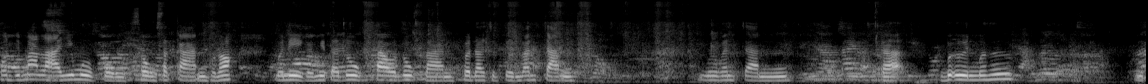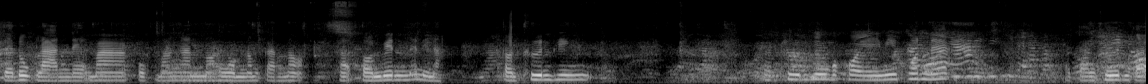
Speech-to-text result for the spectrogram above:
คนที่มาลายอยู่มือปงทรงสการพุ่นเนาะมื้อนี้ก็มีแต่ลูกเต้าลูกหลานเพิ่นเอาจะเป็นวันจันทร์มือวันจันทร์ก็มื้ออื่นมือฮือมีแต่ลูกหลานแหละมาคบมางานมาโฮมน้ำกันเนาะอะตอนเว้นนั่นนี่นะ ตอนคืนหิงตอนคืนหิงบ่ค่อยมีคนนะต่กลางคืนก็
